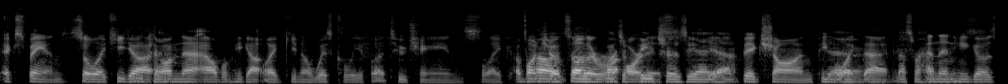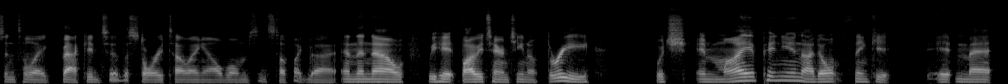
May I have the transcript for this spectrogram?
expand. So like he got Okay. on that album he got like, you know, Wiz Khalifa, 2 Chainz, like a bunch Oh, of so other bunch of artists. features, yeah, yeah. Big Sean, people Yeah, like that. That's what And then he goes into like back into the storytelling albums and stuff like that. And then now we hit Bobby Tarantino 3, which in my opinion, I don't think it it met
